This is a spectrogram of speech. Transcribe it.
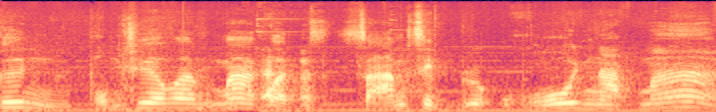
ขึ้น ผมเชื่อว่ามากกว่า 30โอ้โหหนักมาก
